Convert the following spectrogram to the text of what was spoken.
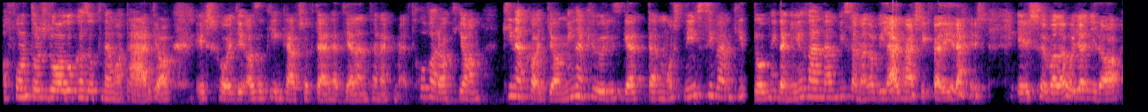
a fontos dolgok azok nem a tárgyak, és hogy azok inkább csak terhet jelentenek, mert hova rakjam, kinek adjam, minek őrizgettem, most nincs szívem kidobni, de nyilván nem viszem el a világ másik felére, és, és valahogy annyira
